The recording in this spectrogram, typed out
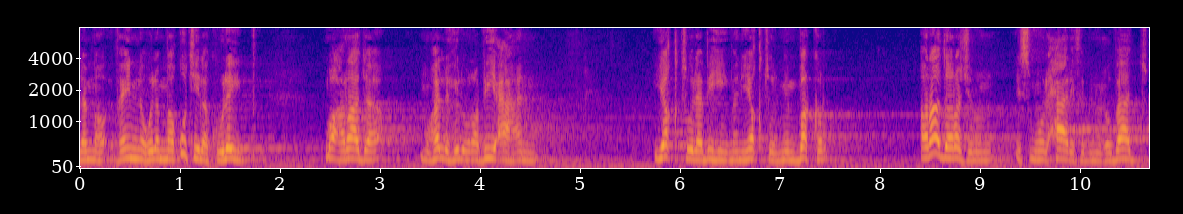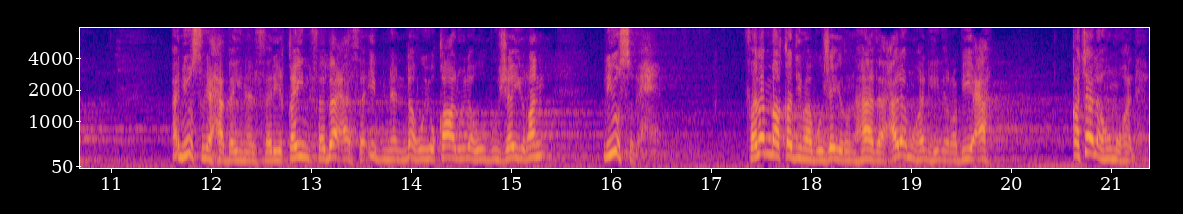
لما فإنه لما قتل كليب وأراد مهلهل ربيعة أن يقتل به من يقتل من بكر أراد رجل اسمه الحارث بن عباد أن يصلح بين الفريقين فبعث ابنا له يقال له بجيرا ليصلح. فلما قدم بجير هذا على مهلهل ربيعة قتله مهلهل.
